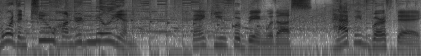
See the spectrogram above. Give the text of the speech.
more than 200 million. Thank you for being with us. Happy birthday.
